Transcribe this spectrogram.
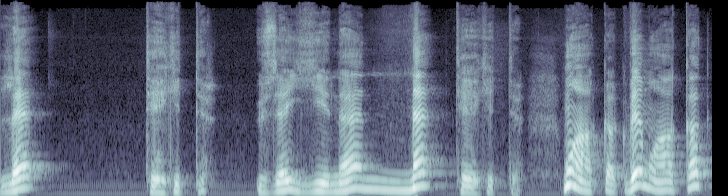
Le tekittir. Üzeyyinenne tekittir. Muhakkak ve muhakkak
